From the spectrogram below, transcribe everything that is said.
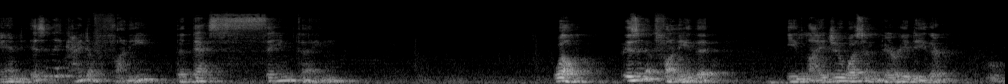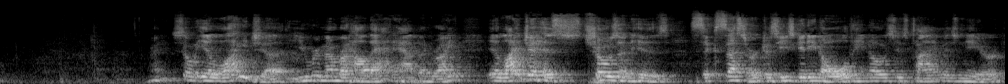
And isn't it kind of funny that that same thing? Well, isn't it funny that Elijah wasn't buried either? Right? So Elijah, you remember how that happened, right? Elijah has chosen his successor because he's getting old. He knows his time is near.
